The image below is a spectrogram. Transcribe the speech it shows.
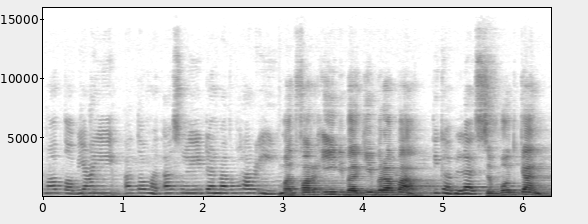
mat tabi'i atau mat asli dan mat far'i Mat far'i dibagi berapa? tiga belas Sebutkan.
